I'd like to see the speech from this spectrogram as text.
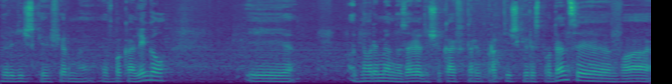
юридической фирмы ФБК Legal и одновременно заведующий кафедрой практической юриспруденции в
